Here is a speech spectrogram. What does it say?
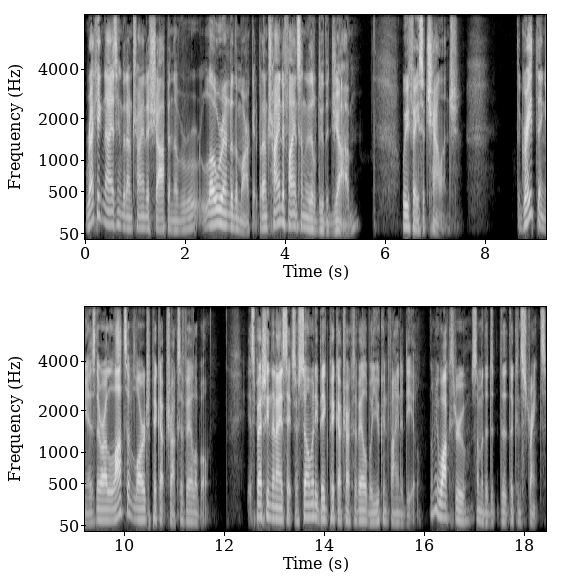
Recognizing that I'm trying to shop in the lower end of the market, but I'm trying to find something that'll do the job, we face a challenge. The great thing is there are lots of large pickup trucks available especially in the United States. There's so many big pickup trucks available, you can find a deal. Let me walk through some of the, the, the constraints.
